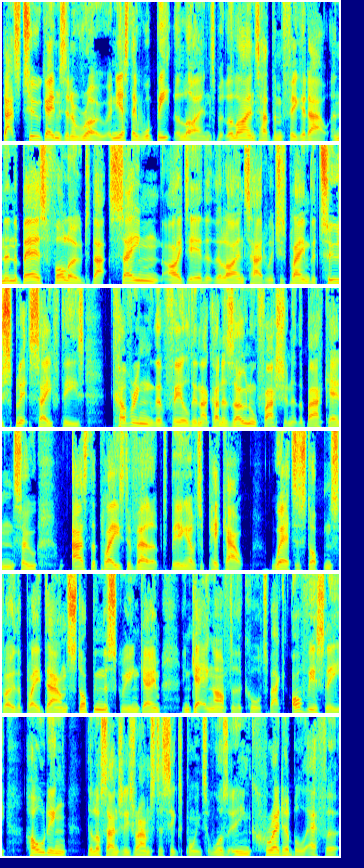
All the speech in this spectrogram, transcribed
that's two games in a row. And yes, they will beat the Lions, but the Lions had them figured out. And then the Bears followed that same idea that the Lions had, which is playing the two split safeties, covering the field in that kind of zonal fashion at the back end. So as the plays developed, being able to pick out where to stop and slow the play down, stopping the screen game and getting after the quarterback. Obviously, holding the Los Angeles Rams to six points was an incredible effort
